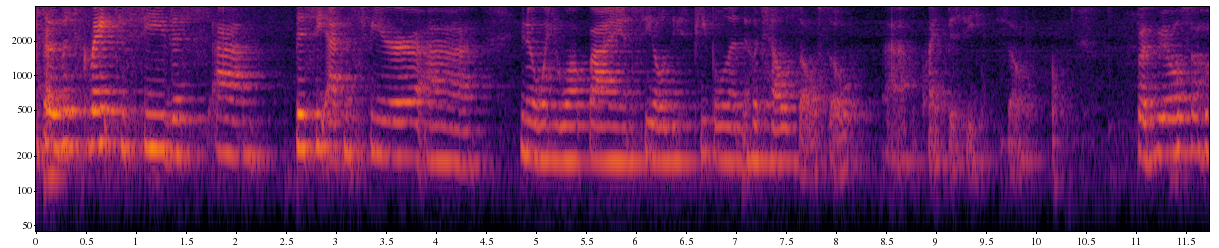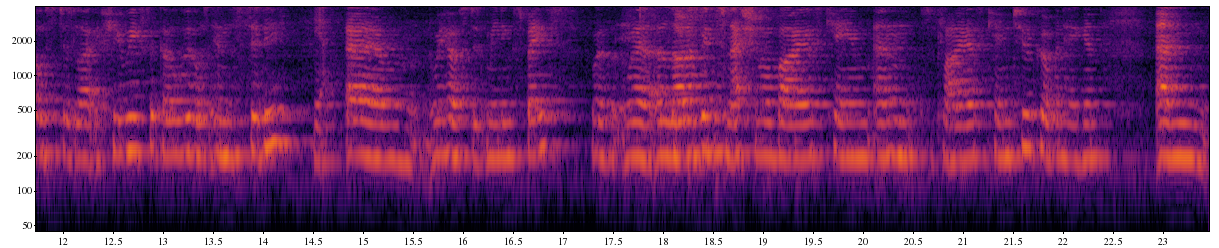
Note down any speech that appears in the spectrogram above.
so it was great to see this um, busy atmosphere. Uh, you know, when you walk by and see all these people, and the hotels also uh, quite busy. So But we also hosted like a few weeks ago. We hosted in the city. Yeah. Um, we hosted meeting space with where a lot of international buyers came and suppliers came to Copenhagen, and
